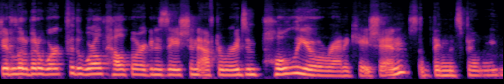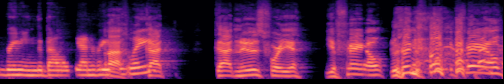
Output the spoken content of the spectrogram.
Did a little bit of work for the World Health Organization afterwards in polio eradication, something that's been ringing the bell again Ah, recently. got got news for you. You failed. I know. You failed.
